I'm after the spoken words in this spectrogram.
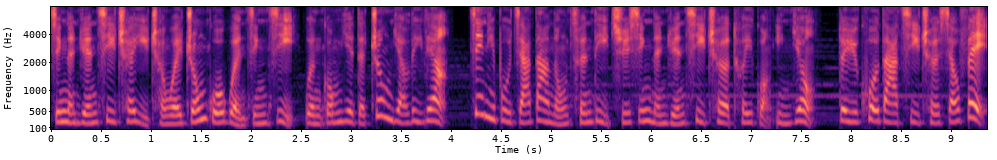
新能源汽车已成为中国稳经济、稳工业的重要力量，进一步加大农村地区新能源汽车推广应用，对于扩大汽车消费、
